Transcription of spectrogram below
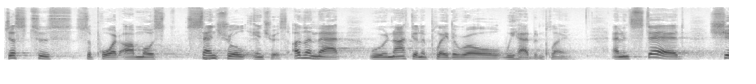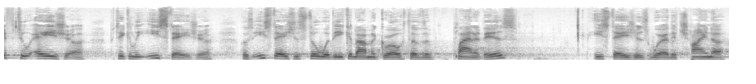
just to s- support our most central interests. Other than that, we were not going to play the role we had been playing. And instead, shift to Asia, particularly East Asia, because East Asia is still where the economic growth of the planet is. East Asia is where the China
